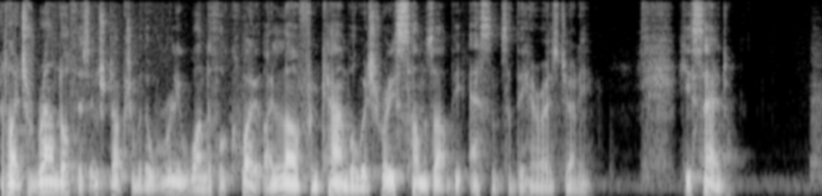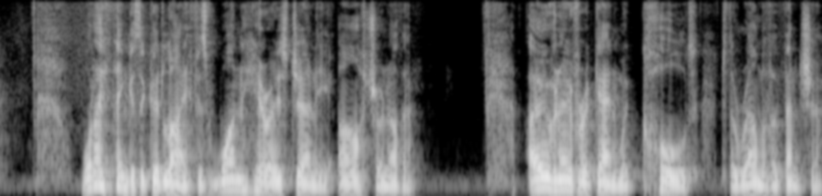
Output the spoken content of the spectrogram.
I'd like to round off this introduction with a really wonderful quote I love from Campbell, which really sums up the essence of the hero's journey. He said, What I think is a good life is one hero's journey after another. Over and over again, we're called to the realm of adventure.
